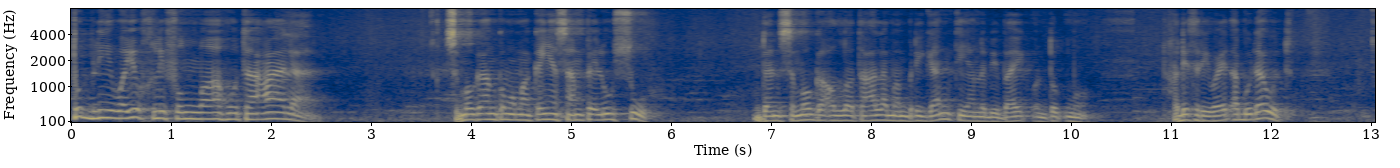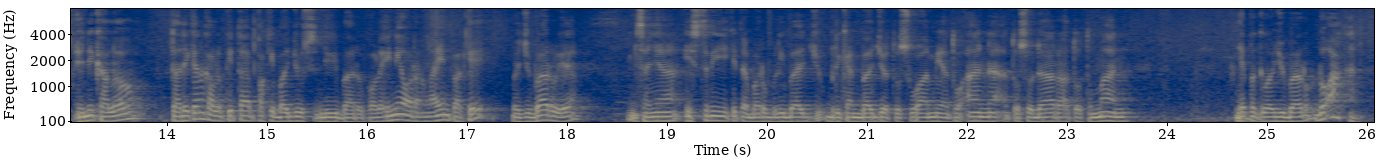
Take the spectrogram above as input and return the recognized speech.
tubli wa yukhlifullahu ta'ala Semoga engkau memakainya sampai lusuh. Dan semoga Allah Ta'ala memberi ganti yang lebih baik untukmu. Hadis riwayat Abu Daud. Ini kalau, tadi kan kalau kita pakai baju sendiri baru. Kalau ini orang lain pakai baju baru ya. Misalnya istri kita baru beli baju, berikan baju atau suami atau anak atau saudara atau teman. Dia pakai baju baru, doakan.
